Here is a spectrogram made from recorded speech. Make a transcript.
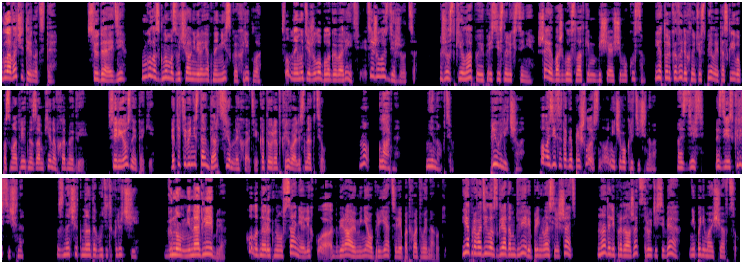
Глава 14. «Сюда иди». Голос гнома звучал невероятно низко, хрипло, словно ему тяжело было говорить и тяжело сдерживаться. Жесткие лапы пристиснули к стене, шею обожгло сладким обещающим укусом. Я только выдохнуть успела и тоскливо посмотреть на замки на входной двери. Серьезные такие? Это тебе не стандарт съемной хати, которые открывались ногтем. Ну, ладно, не ногтем. Преувеличила. Повозиться тогда пришлось, но ничего критичного. А здесь Здесь критично. Значит, надо будет ключи. Гном, не наглей, бля! Холодно рыкнул Саня, легко отбирая меня у приятеля и подхватывая на руки. Я проводила взглядом дверь и принялась решать, надо ли продолжать строить из себя непонимающую овцу.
